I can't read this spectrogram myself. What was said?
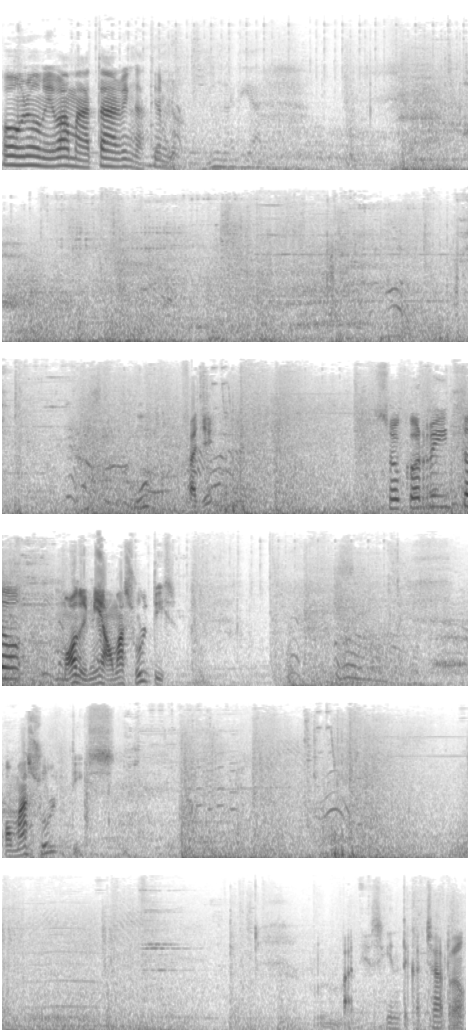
Oh, no, me va a matar. Venga, tíramelo. Uh, fallé. Socorrito. Madre mía, o más ultis. O más ultis. Vale, siguiente cacharro.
